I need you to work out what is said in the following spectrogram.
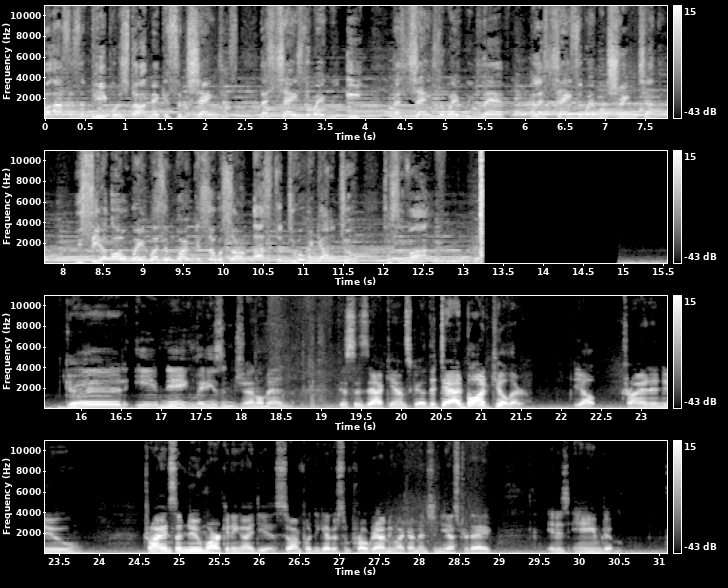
for us as a people to start making some changes. Let's change the way we eat, let's change the way we live, and let's change the way we treat each other. You see, the old way wasn't working, so it's on us to do what we gotta do to survive. Good evening, ladies and gentlemen. This is Zach Yanska, the dad bod killer. Yep, trying a new, trying some new marketing ideas. So I'm putting together some programming, like I mentioned yesterday. It is aimed at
